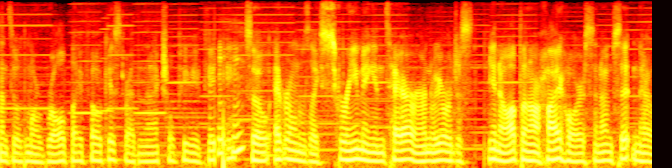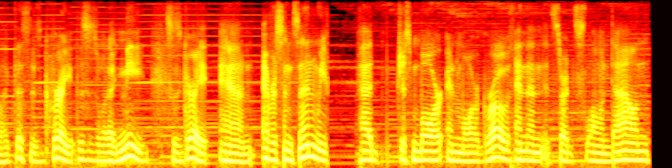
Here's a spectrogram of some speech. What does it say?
since it was more roleplay focused rather than actual PvP. Mhm. So everyone was like screaming in terror, and we were just, you know, up on our high horse, and I'm sitting there like, this is great, this is what I need, this is great. And ever since then, we've had just more and more growth, and then it started slowing down,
